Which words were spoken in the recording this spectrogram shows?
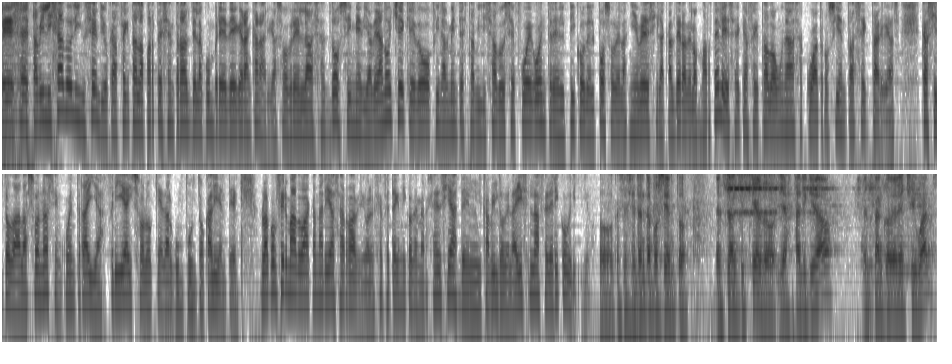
Es estabilizado el incendio que afecta a la parte central de la cumbre de Gran Canaria. Sobre las doce y media de anoche quedó finalmente estabilizado ese fuego entre el pico del Pozo de las Nieves y la caldera de los Marteles, que ha afectado a unas 400 hectáreas. Casi toda la zona se encuentra ya fría y solo queda algún punto caliente. Lo ha confirmado a Canarias Radio el jefe técnico de emergencias del Cabildo de la isla, Federico Grillo. Casi 70% del flanco izquierdo ya está liquidado, el flanco derecho igual.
